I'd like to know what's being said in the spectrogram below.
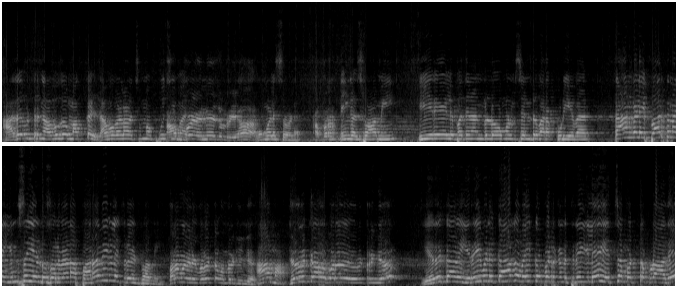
அதை விட்டுருங்க. அவங்க மக்கள் அவங்களாம் சும்மா பூச்சி என்ன சொல்றியா? உங்களை சொல்ல. அப்புறம்? நீங்கள் சுவாமி ஈரேழு பதினான்கு லோகங்களும் சென்று வரக்கூடியவர். தாங்களை பார்த்து நான் இம்சை என்று சொல்வேன்? நான் பறவைகளை சொல்வேன் சுவாமி. பறவைகளை விரட்ட வந்திருக்கீங்க. ஆமா. எதற்காக பறவை விரட்டுறீங்க? எதுக்காக இறைவனுக்காக வைக்கப்பட்டிருக்கிற திணையிலே எச்சம் பட்டக்கூடாது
